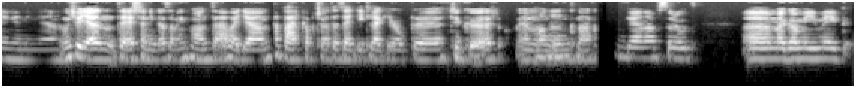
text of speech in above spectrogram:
Igen, igen. Úgyhogy teljesen igaz, amit mondtál, hogy a, a párkapcsolat az egyik legjobb tükör önmagunknak. Uh-huh. Igen, abszolút. Meg ami még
